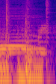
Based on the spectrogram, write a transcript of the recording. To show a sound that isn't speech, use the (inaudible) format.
Thank you.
